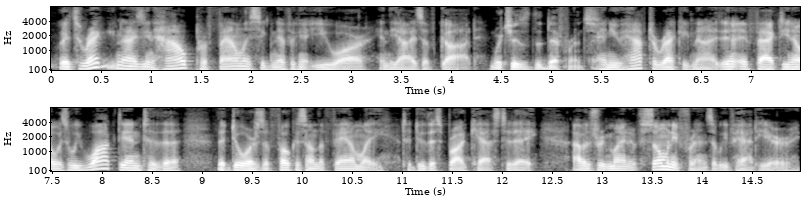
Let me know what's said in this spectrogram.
It's recognizing how profoundly significant you are in the eyes of God. which is the difference. And you have to recognize, in, in fact, you know, as we walked into the, the doors of Focus on the Family to do this broadcast today, I was reminded of so many friends that we've had here.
